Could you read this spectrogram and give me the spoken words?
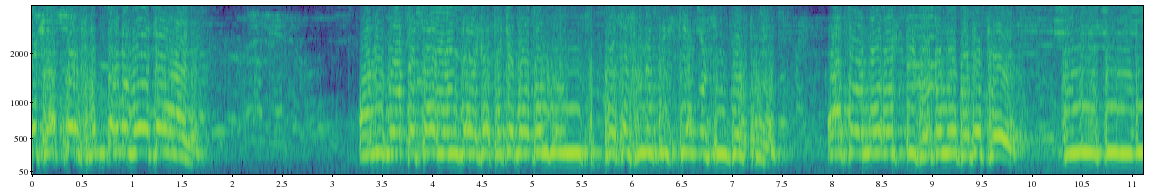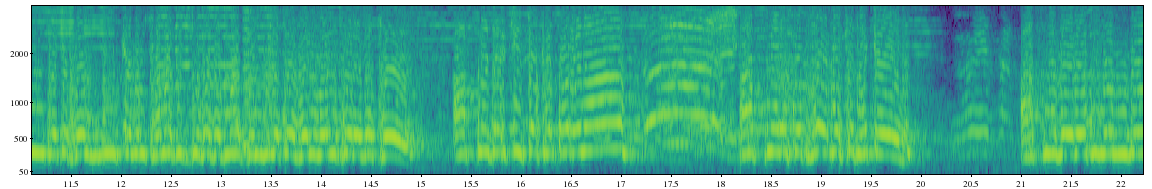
দেখে আপনারা সাবধান হয়ে যান। আমি বলতে চাই, এই জায়গা থেকে বদলগঞ্জ প্রশাসনের দৃষ্টি আকর্ষণ করছি। এত বড় একটি ঘটনা ঘটেছে। ফেসবুক এবং সামাজিক যোগাযোগ মাধ্যমগুলোতে হরি হরি পড়ে গেছে। আপনাদের কি চোখে পড়ে না? আপনারা কোথায় বসে থাকেন? আপনাদের অবিলম্বে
